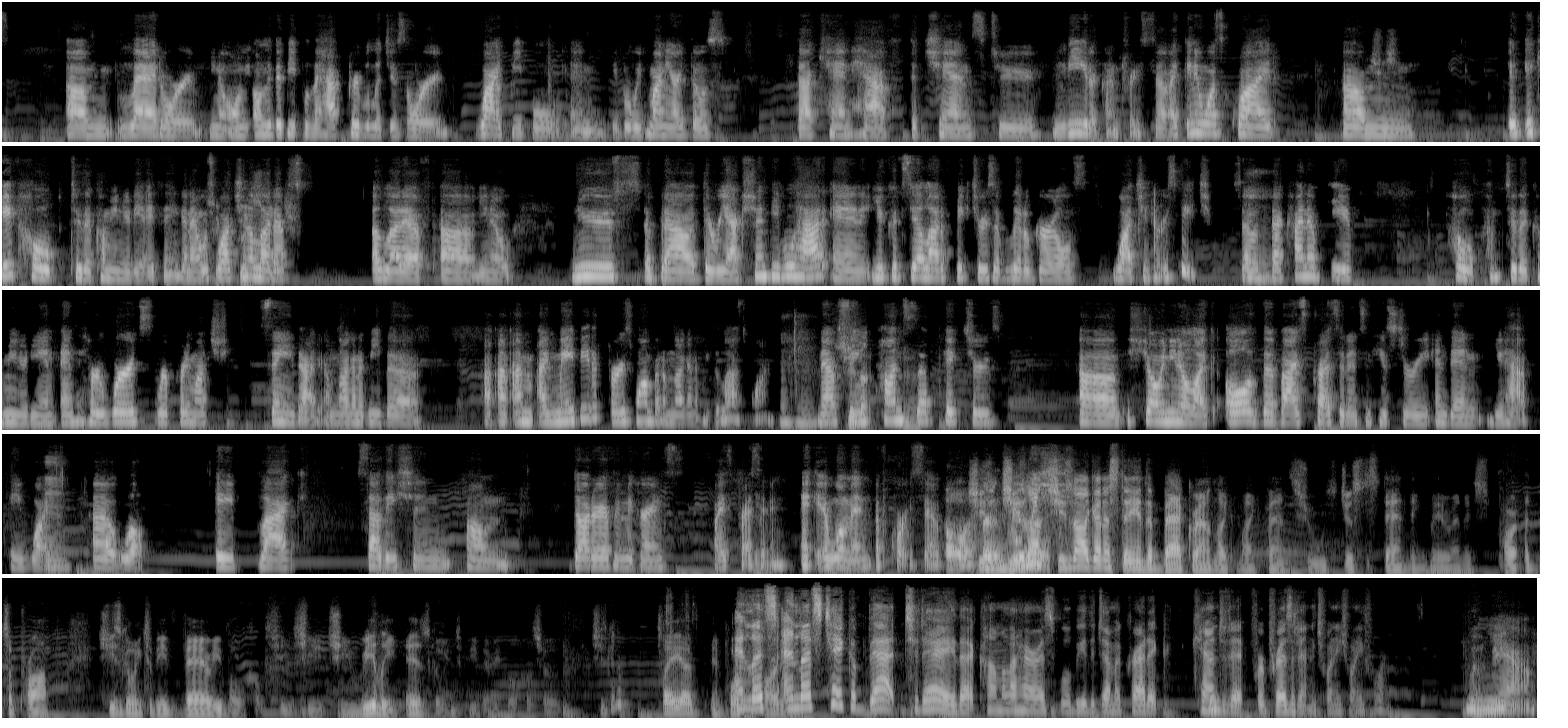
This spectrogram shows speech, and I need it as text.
um, led or, you know, only, only the people that have privileges or white people and people with money are those that can have the chance to lead a country. So I think it was quite um it, it gave hope to the community, I think. And I was watching a lot of a lot of uh, you know, news about the reaction people had and you could see a lot of pictures of little girls watching her speech. So Mhm. that kind of gave hope to the community and, and her words were pretty much saying that I'm not gonna be the I, I- I'm I may be the first one, but I'm not gonna be the last one. Mhm. Now I've She's seen not- tons yeah. of pictures um, showing, you know, like all of the vice presidents in history, and then you have a white, uh, well, a black South Asian um, daughter of immigrants vice president, a, a woman, of course. So Oh, She's, she's not she's not gonna stay in the background like Mike Pence, who's just standing there and it's part it's a prop. She's going to be very vocal. She she she really is going to be very vocal. So she's gonna play a important and let's part and let's take a bet today that Kamala Harris will be the Democratic candidate for president in 2024. Would be- yeah,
